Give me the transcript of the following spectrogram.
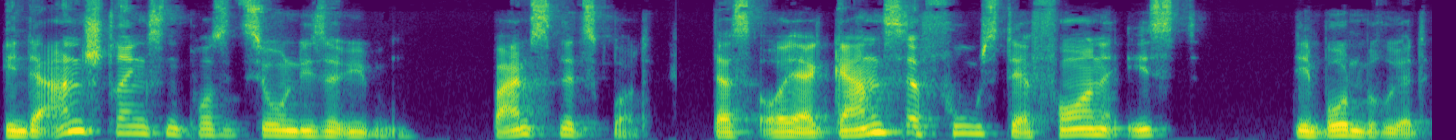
in der anstrengendsten Position dieser Übung, beim Split Squat, dass euer ganzer Fuß, der vorne ist, den Boden berührt.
